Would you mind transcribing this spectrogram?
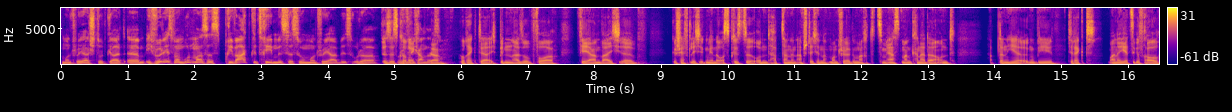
Montreal, Stuttgart. Ähm, ich würde jetzt mal mutmaßen, dass es privat getrieben ist, dass du in Montreal bist, oder? Das ist oder korrekt, das? ja. Korrekt, ja. Ich bin also vor vier Jahren war ich äh, geschäftlich irgendwie an der Ostküste und habe dann einen Abstecher nach Montreal gemacht, zum ersten Mal in Kanada und habe dann hier irgendwie direkt meine jetzige Frau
